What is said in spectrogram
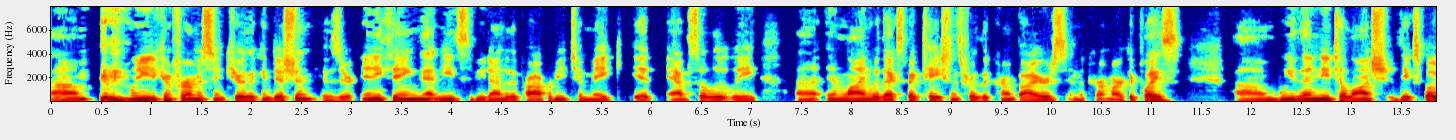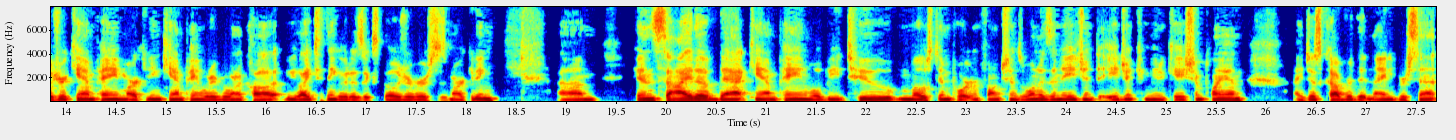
Um, we need to confirm and secure the condition. Is there anything that needs to be done to the property to make it absolutely uh, in line with expectations for the current buyers in the current marketplace? Um, we then need to launch the exposure campaign, marketing campaign, whatever you want to call it. We like to think of it as exposure versus marketing. Um, inside of that campaign will be two most important functions. One is an agent to agent communication plan. I just covered that 90%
